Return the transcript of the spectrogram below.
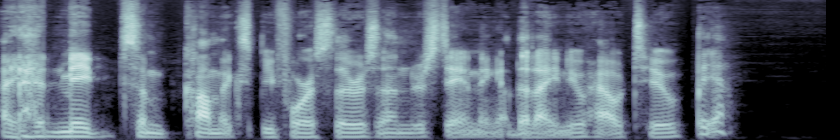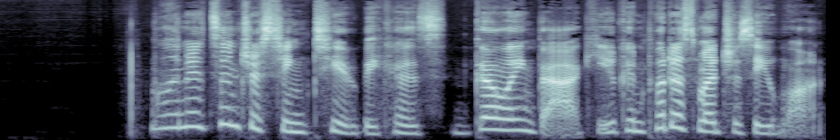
I had made some comics before. So there was an understanding that I knew how to. But yeah. Well, and it's interesting too, because going back, you can put as much as you want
